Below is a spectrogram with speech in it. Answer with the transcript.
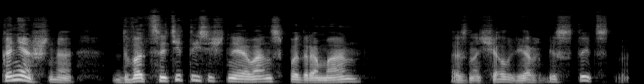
Конечно, двадцатитысячный аванс под роман означал верх бесстыдства.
